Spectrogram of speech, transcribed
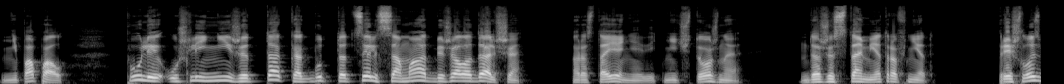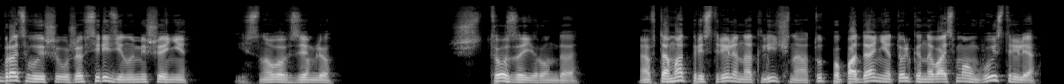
Не попал. Пули ушли ниже так, как будто цель сама отбежала дальше. Расстояние ведь ничтожное. Даже ста метров нет. Пришлось брать выше, уже в середину мишени. И снова в землю. Что за ерунда? Автомат пристрелен отлично, а тут попадание только на восьмом выстреле,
